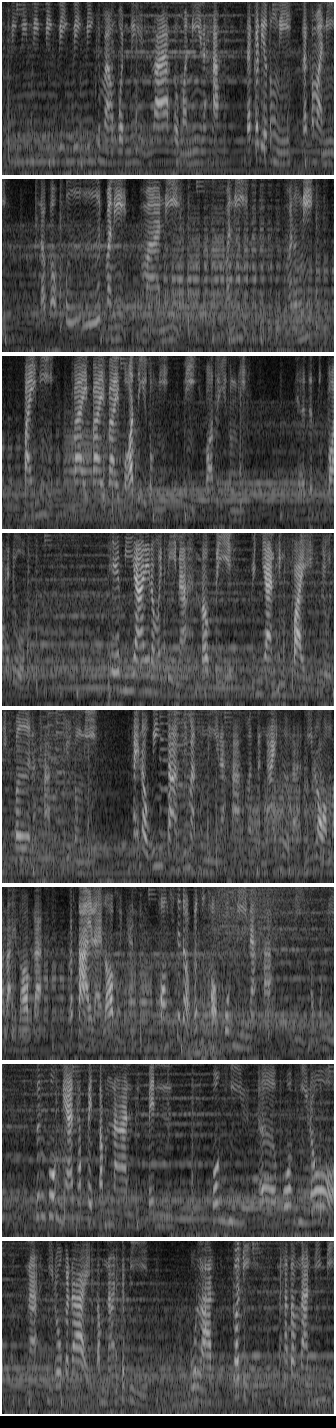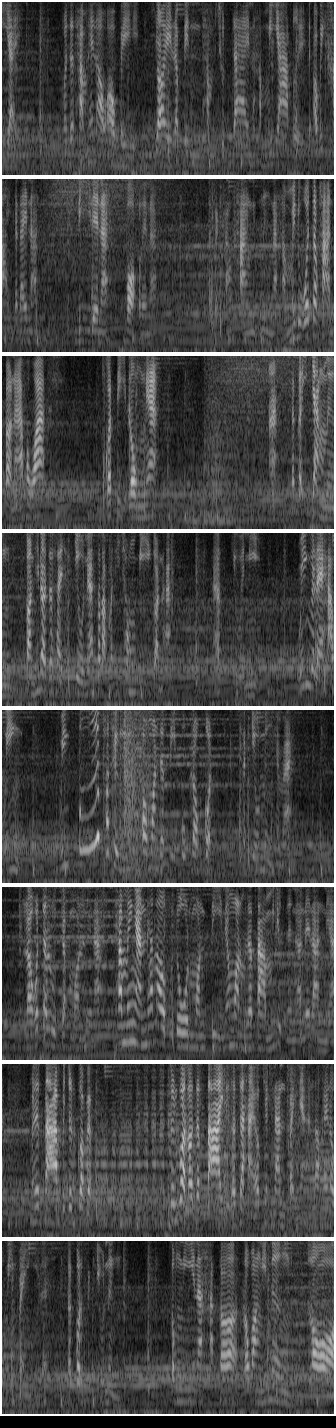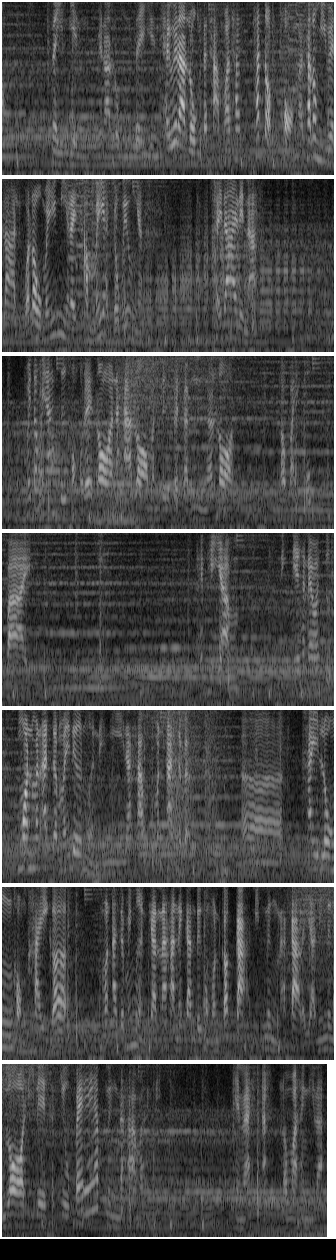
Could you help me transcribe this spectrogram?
ดวิ่งวิ่งวิ่งวิ่งวิ่งวิ่งวิ่งขึ้นมาบนนี่ลากลงมานี่นะคะ แล้วก็เลี้ยวตรงนี้แล้วก็มานี่ แล้วก็ปื๊ดมานี่มานี่ มานี่ มาตรงนี้ ไปนี่ไปไปไปบอสจะอยู่ตรงนี้นี่บอสจะอยู่ตรงนี้ เดี๋ยวจะตีบอสให้ดูเทพมิยานี่เราไม่ตีนะ เราตีวิญญาณแห่งไฟลูซิเฟอร์นะคะ อยู่ตรงนี้ ให้เราวิ่งตามที่มาทางนี้นะคะ มันจะง่ายที่สุดละนี่ลองมาหลายรอบละก็ตายหลายรอบเหมือนกัน ของที่จะดรอกก็คือของพวกนี้นะคะ นี่ของพวกนี้ ซึ่งพวกเนี้ยถ้าเป็นตำนานหรือเป็นพวกฮีเอ่อพวกฮีโร่นะฮีโร่ก็ได้ตำนานก็ดี โบราณก็ดีนะคะตำนานยิ่งดีใหญ่ มันจะทำให้เราเอาไปย่อยแล้วเป็นทำชุดได้นะคะไม่ยากเลยเอาไปขายก็ได้นะ ดีเลยนะ บอกเลยนะอาจจะค้างๆนิดนึงนะคะ ไม่รู้ว่าจะผ่านเปล่านะ เพราะว่า กติลงเนี่ยอะแล้วก็อีกอย่างหนึ่งก่อนที่เราจะใช้สกิลเนี้ยสลับมาที่ช่อง B ก่อนนะแล้วสกิลอันนี้ วิ่งไปเลยค่ะวิ่ง วิ่งปื๊ดพอถึงพอมอนจะตีปุ๊บเรากดสกิลหนึ่งเห็นไหมเราก็จะหลุดจากมอนเลยนะ ถ้าไม่งั้นถ้าเราโดนมอนตีเนี่ยมอนมันจะตามไม่หยุดเลยนะในดันเนี้ย มันจะตามไปจนกว่าแบบ จนกว่าเราจะตายหรือเราจะหายออกจากดันไปเนี่ย เราให้เราวิ่งไปอย่างนี้เลย แล้วกดสกิลหนึ่งตรงนี้นะคะก็ระวังนิดนึงรอ ใจเย็นๆเวลาลงใจเย็นใช้เวลาลงแต่ถามว่าถ้าถ้าดรอปของอะถ้าเรามีเวลาหรือว่าเราไม่มีอะไรทำไม่อยากจะเวลอย่างเงี้ยใช้ได้เลยนะ ไม่ต้องไปนั่งซื้อของก็ได้รอนะคะ รอมันเดินไปแบบหนึ่งแล้วรอเราไปปุ๊บไปให้พยายามหลีกเลี่ยงให้ได้มากที่สุดมอนมันอาจจะไม่เดินเหมือนในนี้นะคะ มันอาจจะแบบเอ่อใครลงของใครก็ มันอาจจะไม่เหมือนกันนะคะ ในการเดินของมันก็กะนิดหนึ่งนะกะระยะนิดหนึ่งรอดีเลย์สกิลแป๊บหนึ่งนะคะมาทางนี้ เห็นไหมอะเรามาทางนี้ละ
